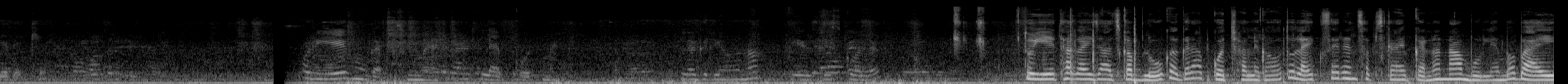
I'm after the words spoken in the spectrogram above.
ये देखिए। और ये हूँ गाइस मैं लैब कोट में। लग रही हूँ ना पीएचडी स्कॉलर तो ये था गाइज़ आज का ब्लॉग अगर आपको अच्छा लगा हो तो लाइक शेयर एंड सब्सक्राइब करना ना भूलें। बाय बाय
